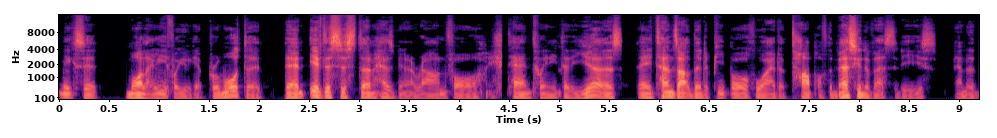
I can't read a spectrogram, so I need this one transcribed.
makes it more likely for you to get promoted, then if the system has been around for 10, 20, 30 years, then it turns out that the people who are at the top of the best universities and the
